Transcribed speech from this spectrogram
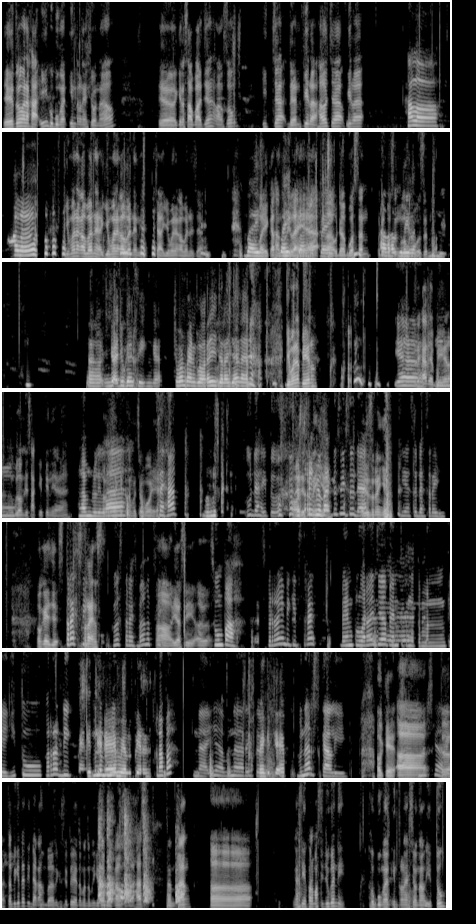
yaitu anak HI hubungan internasional. Ya, kita sapa aja langsung Ica dan Vira. Halo, Ca, Vira. Halo. Halo. Gimana kabarnya? Gimana kabarnya nih? Ca, gimana kabarnya, Ca? Baik. Baik, alhamdulillah baik ya. banget, baik. Uh, udah bosan? Udah bosan belum? Udah bosan? Uh, enggak juga sih, enggak. Cuman pengen keluar aja jalan-jalan. Gimana, Pir? Ya. Sehat ya, Pir? mm, Belum disakitin ya? Belum Alhamdulillah. disakitin sama cowok ya? Sehat. Belum disakit. Udah itu. Oh, Udah sering sering ya? Itu sih Oh, sudah. Udah sering ya? Iya, sudah sering. Oke, J. Stres sih. Stres. Gue stres banget sih. Ah, iya sih. eh, Sumpah. Sebenarnya yang bikin stres pengen keluar aja, pengen ketemu temen kayak gitu. Karena di Bener-bener. Ya kenapa? Nah, iya benar itu. Pengen ke CM. Benar sekali. Oke, eh, Benar sekali. te- tapi kita tidak akan bahas ke situ ya teman-teman. Kita bakal membahas tentang eh ngasih informasi juga nih. Hubungan internasional itu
